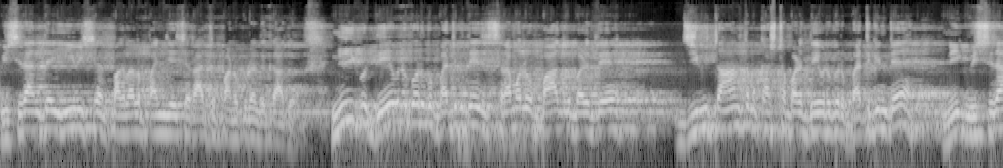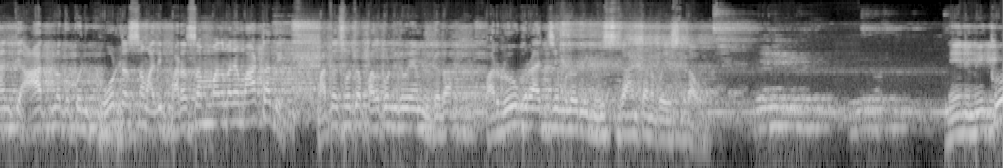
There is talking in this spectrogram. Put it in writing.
విశ్రాంతి ఈ విశ్రాంతి. పగలలో పనిచేసే రాజ్యం పండుకునేది కాదు. నీకు దేవుని కొరకు బతికితే శ్రమలు బాధలు పడితే జీవితాంతం కష్టపడి దేవుడి కొరకు బతికింటే నీకు విశ్రాంతి ఆత్మకు కొన్ని కోట్ల అది పరసంబంధం అనే మాట అది. మత చోట పదకొండు ఇరవై ఎనిమిది కదా. పరలోక రాజ్యంలో నీకు విశ్రాంతి అనుభవిస్తావు. నేను మీకు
